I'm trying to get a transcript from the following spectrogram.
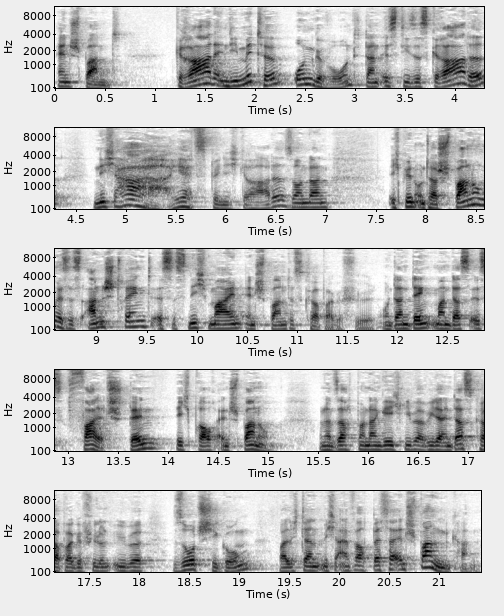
entspannt, gerade in die Mitte, ungewohnt, dann ist dieses gerade nicht, ah, jetzt bin ich gerade, sondern ich bin unter Spannung, es ist anstrengend, es ist nicht mein entspanntes Körpergefühl. Und dann denkt man, das ist falsch, denn ich brauche Entspannung. Und dann sagt man, dann gehe ich lieber wieder in das Körpergefühl und übe So weil ich dann mich einfach besser entspannen kann.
